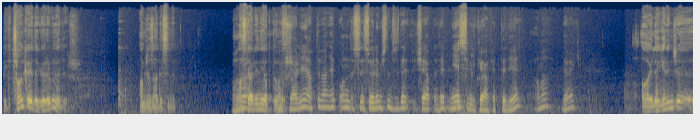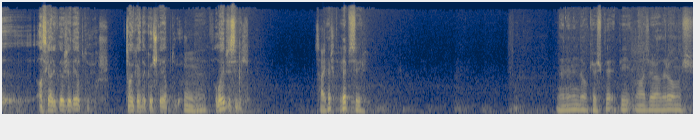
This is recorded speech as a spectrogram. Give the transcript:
Peki Çankaya'da görevi nedir? Amcazadesinin. Vallahi Askerliğini yaptırmış. Askerliğini yaptı. Ben hep onu size söylemiştim. Siz de şey yaptınız. Hep niye sivil kıyafette diye. Ama demek Aile gelince askerlikleri şeyde yaptırıyor. Çankaya'da köşkte yaptırıyor. Ama hepsi sivil. Sahip hep, çıkıyor. hep sivil. Nenemin de o köşkte bir maceraları olmuş.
